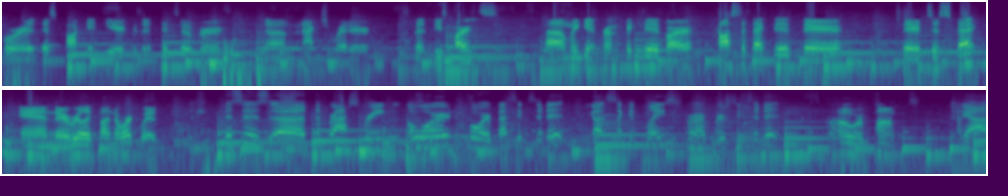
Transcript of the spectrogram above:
for this pocket here because it fits over um, an actuator. But these parts um, we get from Fictiv are cost effective, they're, they're to spec, and they're really fun to work with. This is uh, the Brass Ring Award for Best Exhibit. We got second place for our first exhibit. Oh, we're pumped. Yeah,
